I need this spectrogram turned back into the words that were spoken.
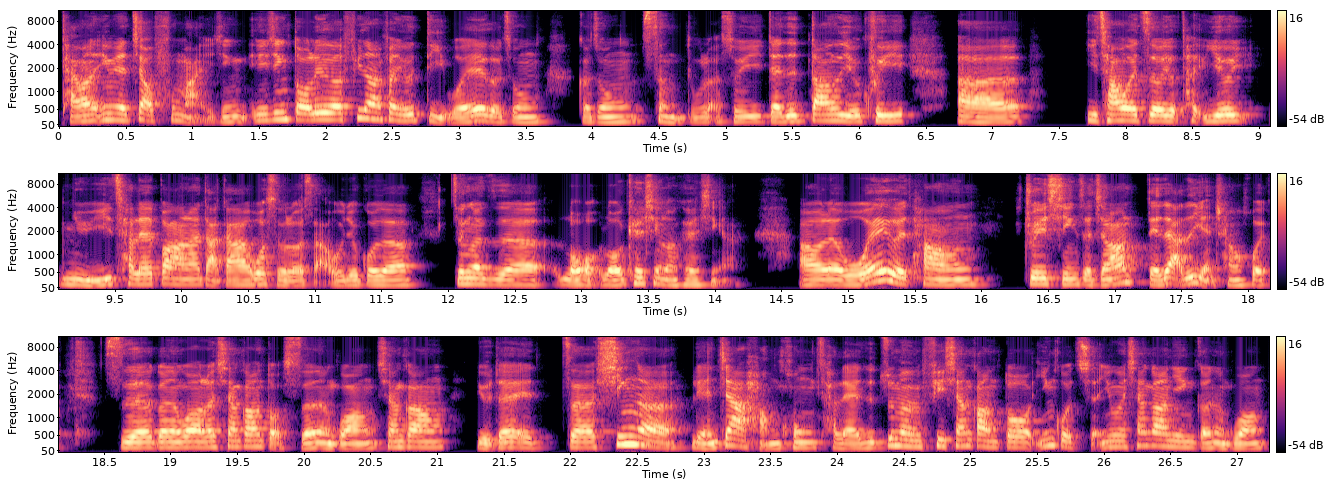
台湾音乐教父嘛，已经已经到了一个非常非常有地位的各种各种程度了。所以，但是当时又可以呃演唱会之后有他又愿意出来帮阿拉大家握手了啥，我就觉得真的是老老开心老开心啊！然后嘞，我还有一趟。追星，实际上，但是也是演唱会。是搿辰光辣香港读书个辰光，香港有的一只新的廉价航空出来，是专门飞香港到英国去。因为香港人搿辰光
